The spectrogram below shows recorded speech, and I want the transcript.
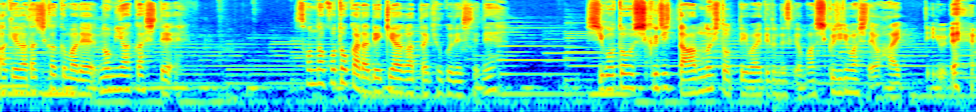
明け方近くまで飲み明かしてそんなことから出来上がった曲でしてね。仕事をしくじったあんの人って言われてるんですけどまあしくじりましたよ。はい。っていうね。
